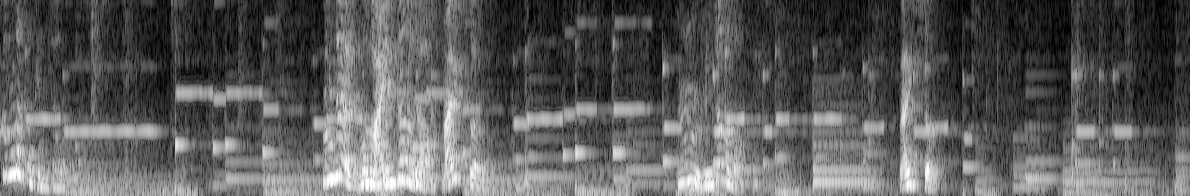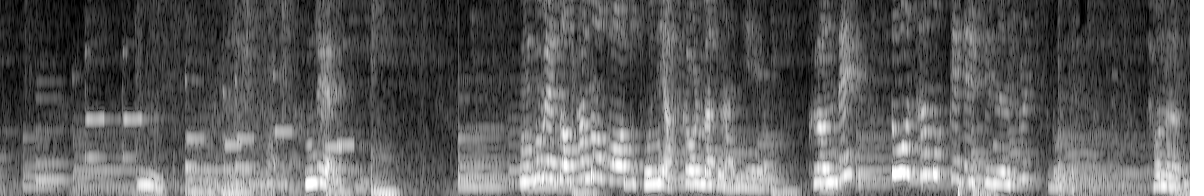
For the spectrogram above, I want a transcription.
끝맛은 괜찮고. 근데 어, 맛있습니다. 괜찮아. 맛있어요. 음. 음, 괜찮은 것 같아. 맛있어. 음. 근데 궁금해서 사 먹어도 돈이 아까울 맛은 아니에요. 그런데 또 사 먹게 될지는 솔직히 모르겠어요. 저는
